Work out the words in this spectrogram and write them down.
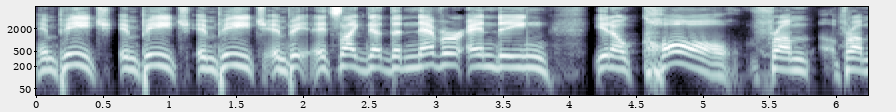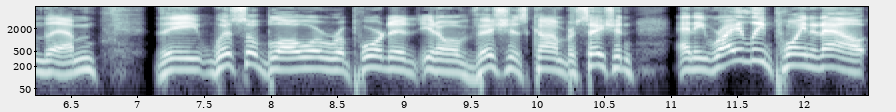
impeach, impeach, impeach, impeach. It's like the, the never ending, you know, call from from them. The whistleblower reported, you know, a vicious conversation, and he rightly pointed out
